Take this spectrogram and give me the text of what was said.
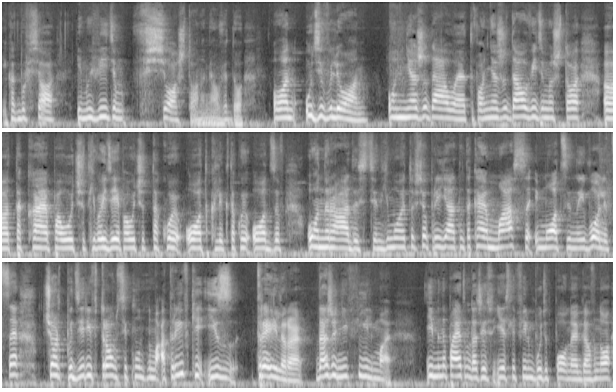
и как бы все, и мы видим все, что он имел в виду. Он удивлен, он не ожидал этого, он не ожидал, видимо, что э, такая получит, его идея получит такой отклик, такой отзыв. Он радостен, ему это все приятно, такая масса эмоций на его лице, черт подери, в трехсекундном отрывке из трейлера, даже не фильма. Именно поэтому, даже если, если фильм будет полное говно,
